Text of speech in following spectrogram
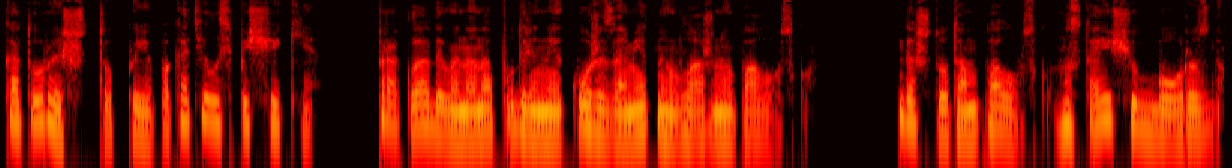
которая, чтоб ее покатилась по щеке, прокладывая на напудренной коже заметную влажную полоску. Да что там полоску, настоящую борозду.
